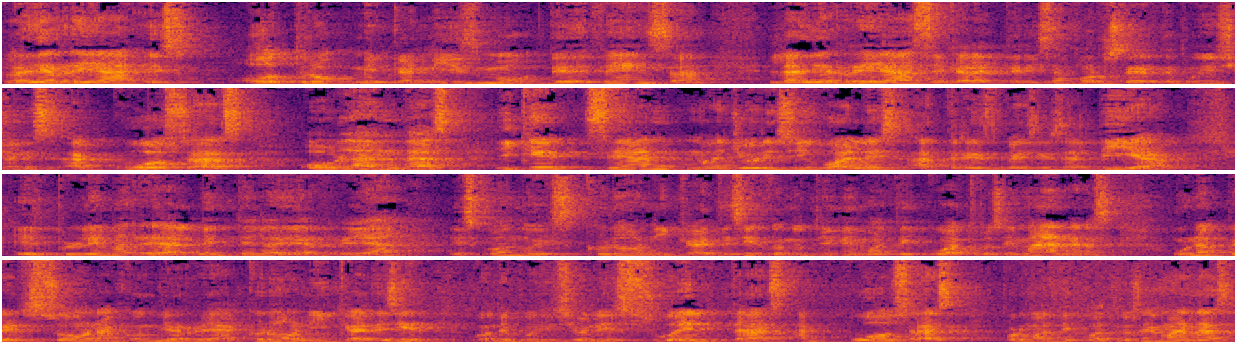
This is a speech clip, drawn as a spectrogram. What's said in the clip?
la diarrea es otro mecanismo de defensa. La diarrea se caracteriza por ser de posiciones acuosas o blandas y que sean mayores o iguales a tres veces al día. El problema realmente de la diarrea es cuando es crónica, es decir, cuando tiene más de cuatro semanas. Una persona con diarrea crónica, es decir, con deposiciones sueltas, acuosas, por más de cuatro semanas,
